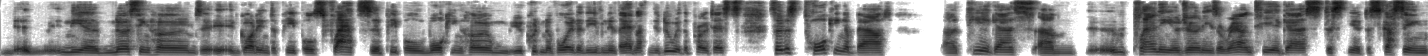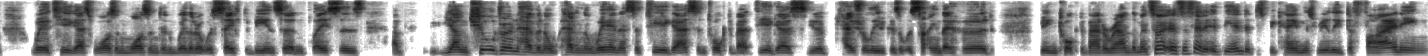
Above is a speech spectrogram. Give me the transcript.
near nursing homes, it, got into people's flats. Uh, people walking home, you couldn't avoid it, even if they had nothing to do with the protests. So, just talking about uh, tear gas, um, planning your journeys around tear gas, just you know, discussing where tear gas was and wasn't, and whether it was safe to be in certain places. Um, young children have an, had an awareness of tear gas and talked about tear gas, you know, casually because it was something they heard being talked about around them. And so, as I said, at the end, it just became this really defining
